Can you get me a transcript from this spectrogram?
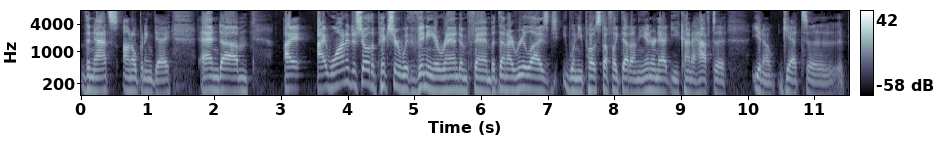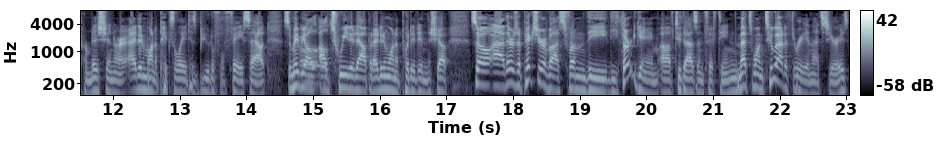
the Nats on opening day, and um, I. I wanted to show the picture with Vinny, a random fan, but then I realized when you post stuff like that on the internet, you kind of have to, you know, get uh, permission, or I didn't want to pixelate his beautiful face out. So maybe I'll, I'll tweet it out, but I didn't want to put it in the show. So uh, there's a picture of us from the the third game of 2015. The Mets won two out of three in that series.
